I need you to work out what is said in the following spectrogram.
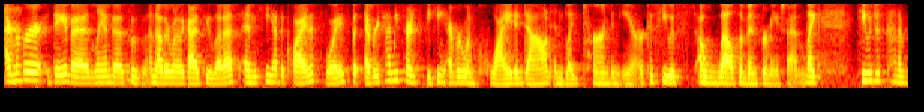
I remember David Landis was another one of the guys who led us, and he had the quietest voice. But every time he started speaking, everyone quieted down and like turned an ear because he was a wealth of information. Like he would just kind of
